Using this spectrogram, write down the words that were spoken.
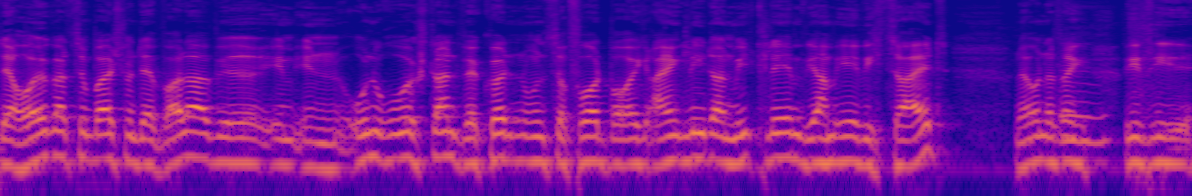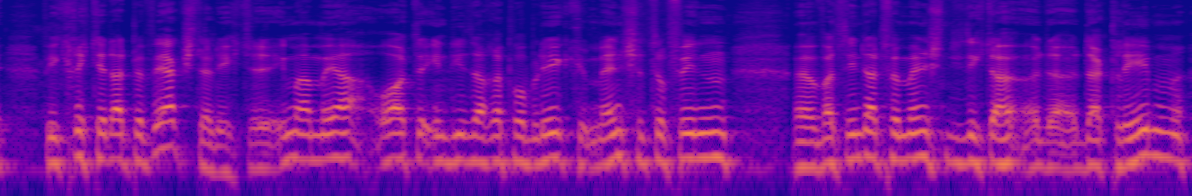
Der Holger zum Beispiel, der Waller, wir im, in Unruhestand, wir könnten uns sofort bei euch eingliedern, mitkleben, wir haben ewig Zeit. Ne, und dann sage ich, mhm. wie, wie, wie kriegt ihr das bewerkstelligt? Immer mehr Orte in dieser Republik, Menschen zu finden. Äh, was sind das für Menschen, die sich da, da, da kleben?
